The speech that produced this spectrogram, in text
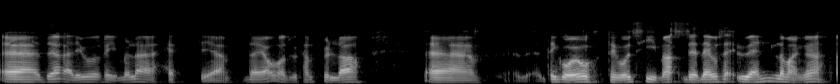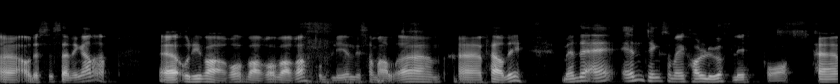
Eh, der er det jo rimelig heftige, det òg. Du kan fylle eh, det går jo, jo timer. Det, det, er jo uendelig mange av disse sendingene. og de varer og varer og varer og blir liksom aldri ferdig. Men det er en ting som jeg har lurt litt på. Eh,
